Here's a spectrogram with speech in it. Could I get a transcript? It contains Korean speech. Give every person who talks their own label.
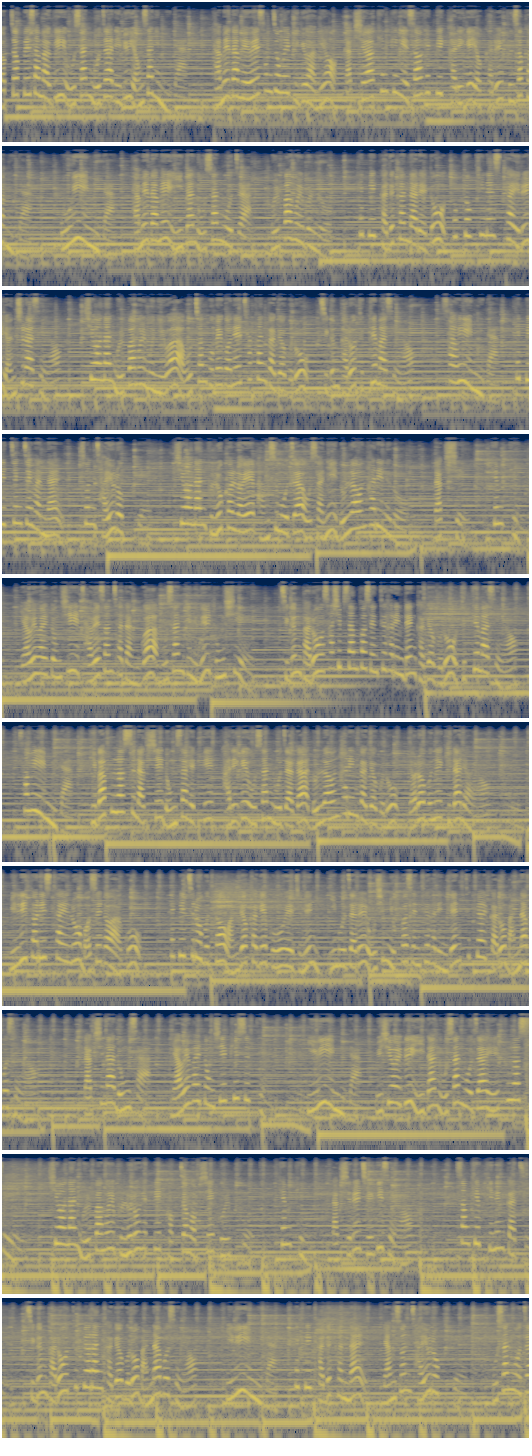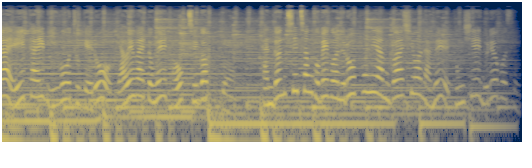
Speaker 1: 넓적배 사마귀 우산 모자 리뷰 영상입니다. 다메다메의 3종을 비교하며 낚시와 캠핑에서 햇빛 가리개 역할을 분석합니다. 5위입니다. 다메다메 2단 우산 모자 물방울 블루 햇빛 가득한 날에도 톡톡 튀는 스타일을 연출하세요. 시원한 물방울 무늬와 5,900원의 착한 가격으로 지금 바로 득템하세요. 4위입니다. 햇빛 쨍쨍한 날 손 자유롭게 시원한 블루 컬러의 방수 모자 우산이 놀라운 할인으로 낚시, 캠핑, 야외 활동 시 자외선 차단과 우산 기능을 동시에 지금 바로 43% 할인된 가격으로 득템하세요. 3위입니다. 비바 플러스 낚시 농사 햇빛 가리개 우산 모자가 놀라운 할인 가격으로 여러분을 기다려요. 밀리터리 스타일로 멋을 더하고 햇빛으로부터 완벽하게 보호해주는 이 모자를 56% 할인된 특별가로 만나보세요. 낚시나 농사, 야외 활동 시 필수템. 2위입니다. 위시월드 2단 우산 모자 1 플러스 1. 시원한 물방울 블루로 햇빛 걱정 없이 골프, 캠핑, 낚시를 즐기세요. 선캡 기능까지 지금 바로 특별한 가격으로 만나보세요. 1위입니다. 햇빛 가득한 날 양손 자유롭게 우산 모자 A타입 2호 2개로 야외 활동을 더욱 즐겁게 단돈 7,900원으로 편리함과 시원함을 동시에 누려보세요.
